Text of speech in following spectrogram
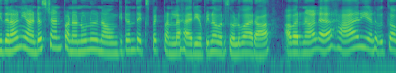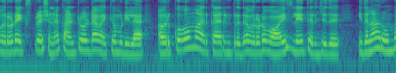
இதெல்லாம் நீ அண்டர்ஸ்டாண்ட் பண்ணணும்னு நான் உங்ககிட்ட இருந்து எக்ஸ்பெக்ட் பண்ணல ஹாரி அப்படின்னு அவர் சொல்லுவாரா? அவர்னால் ஹாரி அளவுக்கு அவரோட எக்ஸ்ப்ரெஷனை கண்ட்ரோல்டாக வைக்க முடியல. அவர் கோபமாக இருக்காருன்றது அவரோட வாய்ஸ்லேயே தெரிஞ்சுது. இதெல்லாம் ரொம்ப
